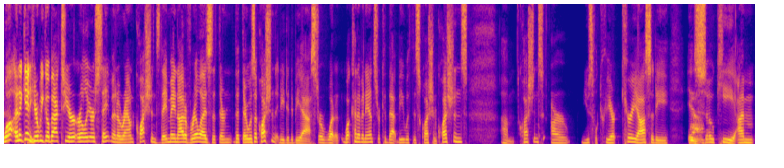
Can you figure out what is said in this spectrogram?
well, and again, here we go back to your earlier statement around questions. They may not have realized that there that there was a question that needed to be asked, or what what kind of an answer could that be with this question? Questions, um, questions are useful. Curiosity is yeah. so key. I'm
